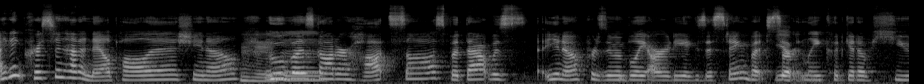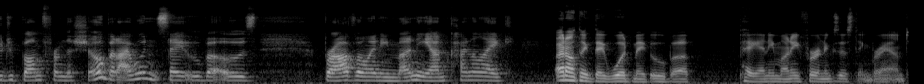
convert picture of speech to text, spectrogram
I think Kristen had a nail polish, you know. Mm-hmm. Ubah's mm-hmm. got her hot sauce, but that was, you know, presumably already existing, but certainly could get a huge bump from the show. But I wouldn't say Ubah owes Bravo any money. I'm kind of like. I don't think they would make Ubah pay any money for an existing brand.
